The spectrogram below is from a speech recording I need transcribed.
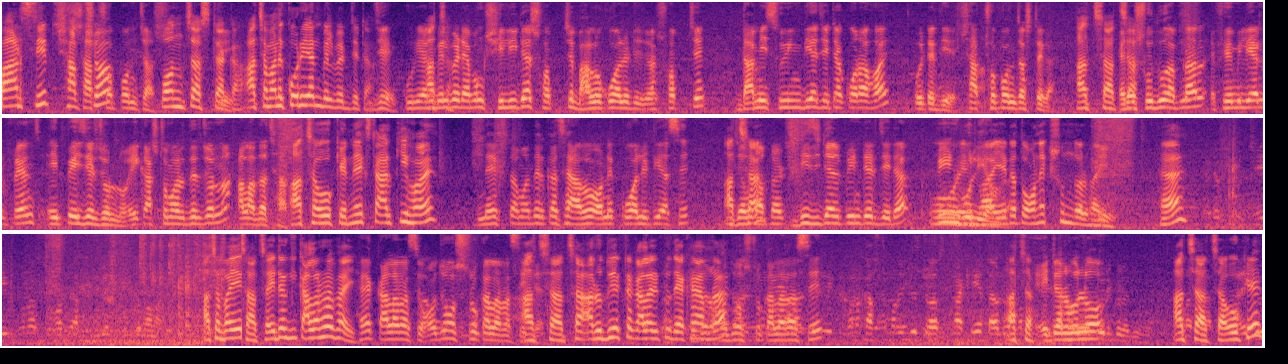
পার সিট সাতশো পঞ্চাশ। পঞ্চাশ টাকা। আচ্ছা মানে কোরিয়ান ভেলভেট যেটা। যে কোরিয়ান। ভেলভেট এবং শিলিটা সবচেয়ে ভালো কোয়ালিটি সবচেয়ে দামি সুইং দিয়ে যেটা করা হয় ওইটা দিয়ে সাতশো পঞ্চাশ টাকা। আচ্ছা আচ্ছা। এটা শুধু আপনার ফ্যামিলি অ্যান্ড ফ্রেন্ডস এই পেজের জন্য এই কাস্টমারদের জন্য আলাদা ছাড়। আচ্ছা ওকে নেক্সট আর কি হয়? নেক্সট আমাদের কাছে আরও অনেক কোয়ালিটি আছে। আচ্ছা। যেমন আপনার ডিজিটাল প্রিন্টের যেটা প্রিন্ট বলি ভাই এটা তো অনেক সুন্দর ভাই। হ্যাঁ? আচ্ছা ভাই আচ্ছা এটার কি কালার হয় ভাই? হ্যাঁ কালার আছে অজস্র কালার আছে আচ্ছা আচ্ছা আরও দুই একটা কালার একটু দেখাই আমরা। অজস্র কালার আছে। আচ্ছা। এটার হলো আচ্ছা আচ্ছা ওকে।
